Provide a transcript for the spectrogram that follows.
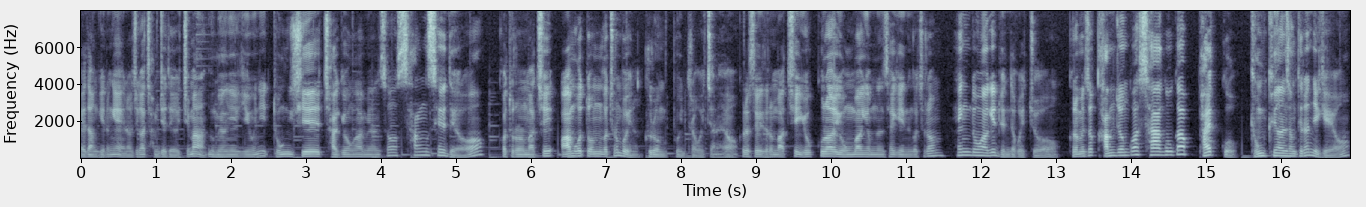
해당 기능의 에너지가 잠재되어 있지만 음양의 기운이 동시에 작용하면서 상쇄되어 겉으로는 마치 아무것도 없는 것처럼 보이는 그런 포인트라고 했잖아요. 그래서 이들은 마치 욕구나 욕망이 없는 세계에 있는 것처럼 행동하게 된다고 했죠. 그러면서 감정과 사고가 밝고 경쾌한 상태란 얘기예요.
